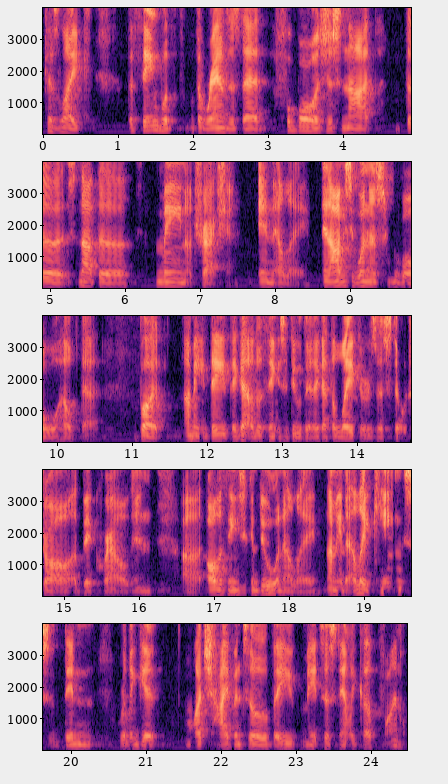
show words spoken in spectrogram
because, like, the thing with, with the Rams is that football is just not the it's not the main attraction in LA. And obviously, winning a Super Bowl will help that. But I mean, they they got other things to do there. They got the Lakers that still draw a big crowd, and uh, all the things you can do in LA. I mean, the LA Kings didn't really get much hype until they made to Stanley Cup final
